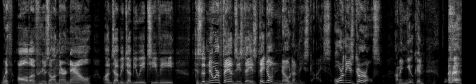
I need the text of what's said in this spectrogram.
with all of who's on there now on WWE TV? Because the newer fans these days, they don't know none of these guys or these girls. I mean, you can,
